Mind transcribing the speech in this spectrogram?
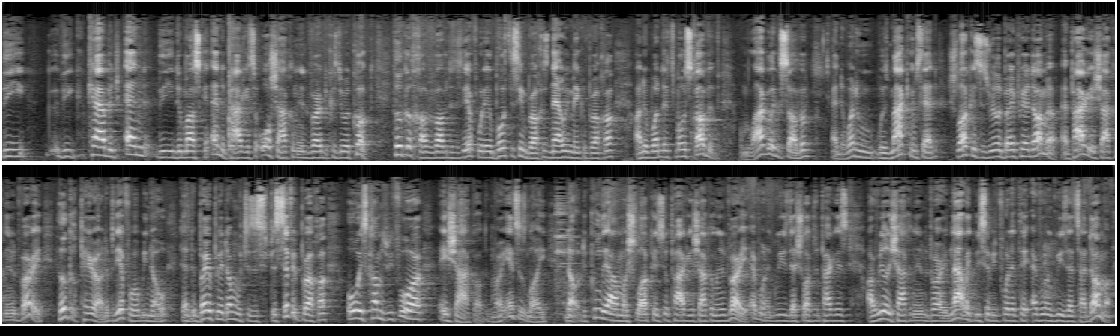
the the cabbage and the damascus and the pagis are all shakal in the because they were cooked. Hilka chavav, therefore they were both the same brachas. Now we make a bracha on the one that's most chaviv. Umlaglig savim, and the one who was makim said shlokas is really very priyadama, and pagis is shakal in dvari. Hilka periodiv. Therefore we know that the very priyadama, which is a specific bracha, always comes before a shakal. Gemara answers loy. No, the kuli alma shlokas upagis shakal in dvari. Everyone agrees that shlokas and are really shakal in dvari. Not like we said before that they, everyone agrees that's hadama.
